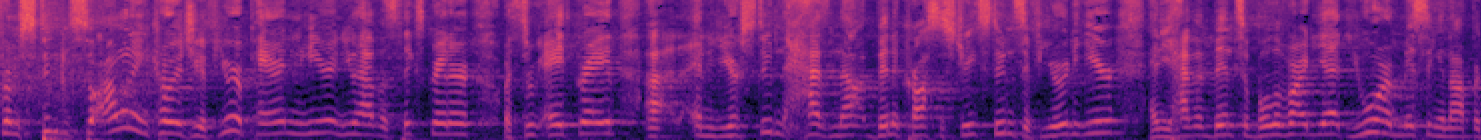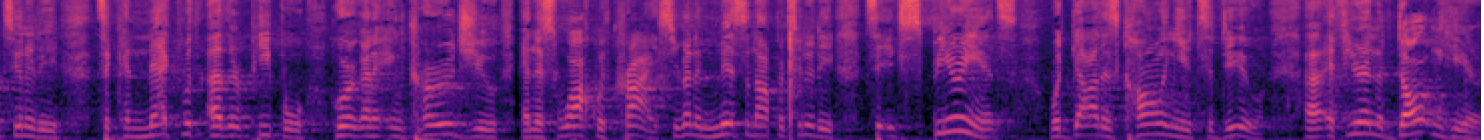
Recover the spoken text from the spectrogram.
from students. So I want to encourage you, if you're a parent in here and you have a sixth grader or through eighth grade, uh, and your student has not been across the street, students, if you're in here and you haven't been to Boulevard yet, you are missing an opportunity to connect with other people who are going to encourage you in this walk with Christ. You're going to miss an opportunity to experience what God is calling you to do. Uh, if you're an adult in here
